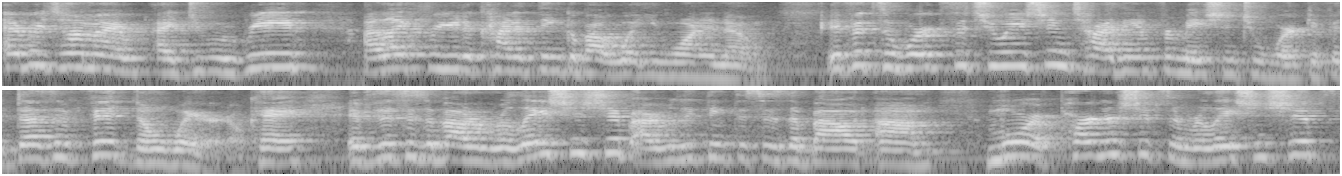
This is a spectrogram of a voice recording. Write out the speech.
Every time I, I do a read, I like for you to kind of think about what you want to know. If it's a work situation, tie the information to work. If it doesn't fit, don't wear it, okay? If this is about a relationship, I really think this is about um, more of partnerships and relationships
